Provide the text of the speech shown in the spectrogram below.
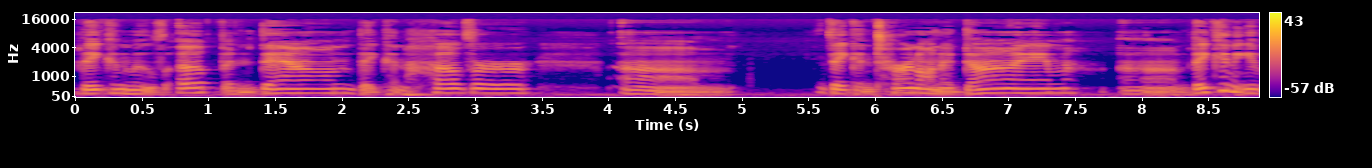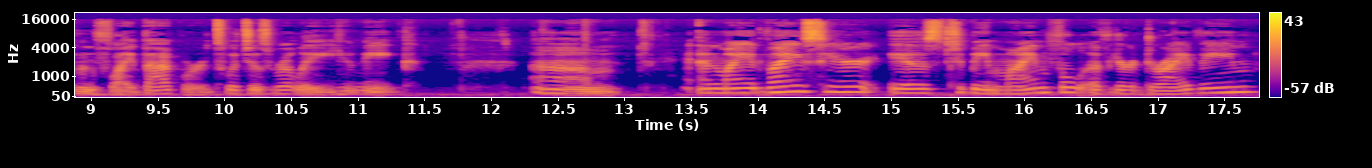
they can move up and down. They can hover. Um, they can turn on a dime. Um, they can even fly backwards, which is really unique. And my advice here is to be mindful of your driving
